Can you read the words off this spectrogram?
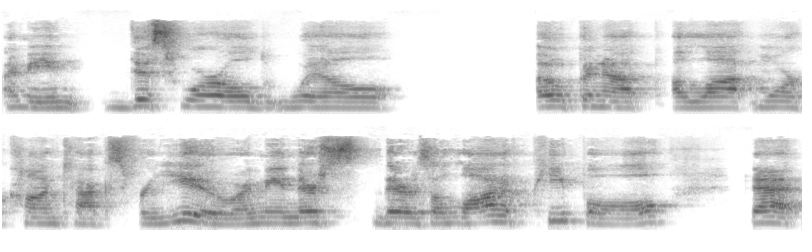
i mean this world will open up a lot more contacts for you. I mean, there's there's a lot of people that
